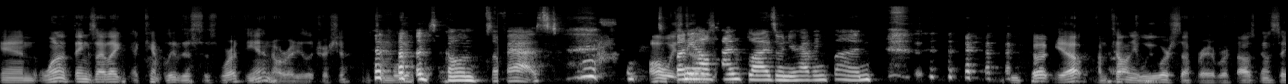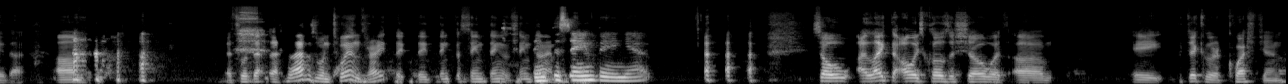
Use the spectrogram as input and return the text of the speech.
And one of the things I like, I can't believe this is we're at the end already, Latricia. It's it's going so fast. Always Funny how time flies when you're having fun. We took, yep. I'm telling you, we were separated. Bertha. I was going to say that. Um, that's what that, that's what happens when twins, right? They, they think the same thing at the same Think time. the same thing. Yep. So I like to always close the show with um, a particular question.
